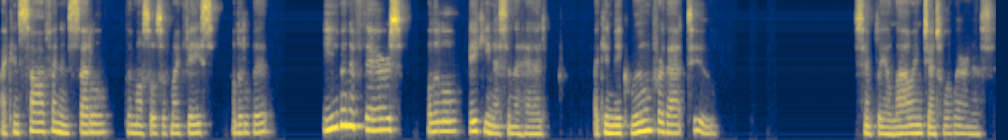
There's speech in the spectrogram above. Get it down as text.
I can soften and settle the muscles of my face a little bit even if there's a little achiness in the head, I can make room for that too. Simply allowing gentle awareness.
